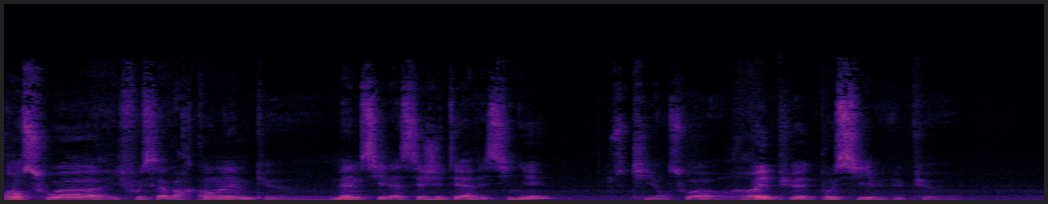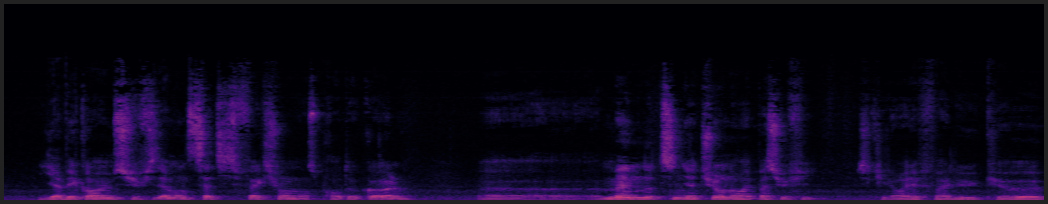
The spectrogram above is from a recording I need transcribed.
En soi, il faut savoir quand même que même si la CGT avait signé, ce qui en soi aurait pu être possible vu que il y avait quand même suffisamment de satisfaction dans ce protocole, euh, même notre signature n'aurait pas suffi. Parce qu'il aurait fallu que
